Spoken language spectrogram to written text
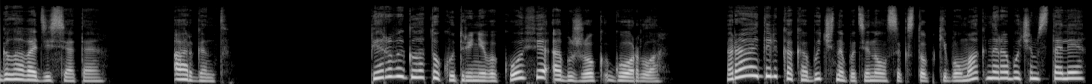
Глава десятая. Аргант. Первый глоток утреннего кофе обжег горло. Райдель, как обычно, потянулся к стопке бумаг на рабочем столе,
